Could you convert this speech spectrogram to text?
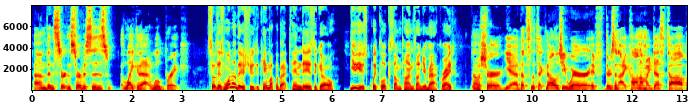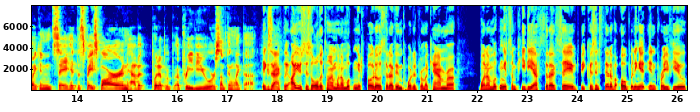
um, then certain services like that will break. So there's one other issue that came up about 10 days ago. You use Quick Look sometimes on your Mac, right? Oh, sure. Yeah, that's the technology where if there's an icon on my desktop, I can say hit the space bar and have it put up a, a, preview or something like that. Exactly. I use this all the time when I'm looking at photos that I've imported from a camera, when I'm looking at some PDFs that I've saved, because instead of opening it in preview,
